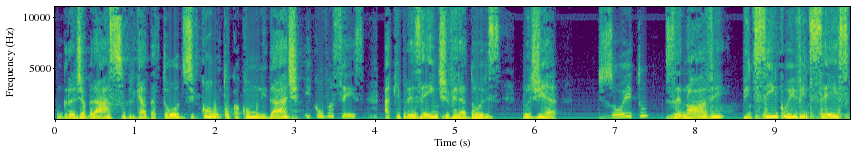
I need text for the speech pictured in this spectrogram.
Um grande abraço, obrigada a todos e conto com a comunidade e com vocês, aqui presente, vereadores, no dia 18, 19 25 e 26,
